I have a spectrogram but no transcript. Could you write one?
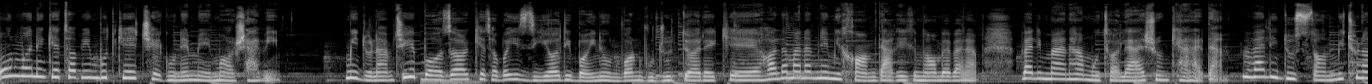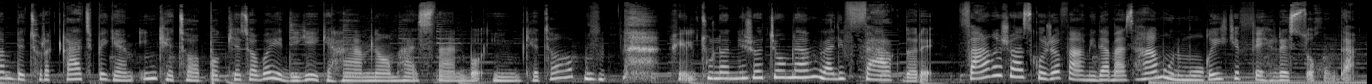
عنوان کتاب این بود که چگونه معمار شویم. می‌دونم توی بازار کتابای زیادی با این عنوان وجود داره که حالا منم نمی‌خوام دقیق نام ببرم ولی من هم مطالعهشون کردم. ولی دوستان می‌تونم به طور قطع بگم این کتاب با کتابای دیگه که هم نام هستن با این کتاب خیلی طولانی شد جملم ولی فرق داره. فرقش رو از کجا فهمیدم؟ از همون موقعی که فهرست رو خوندم.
